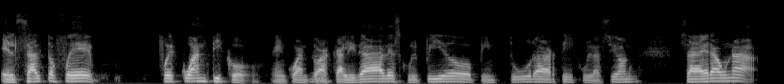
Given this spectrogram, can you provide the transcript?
el salto fue, fue cuántico en cuanto a calidad, esculpido, pintura, articulación. O sea, era una,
